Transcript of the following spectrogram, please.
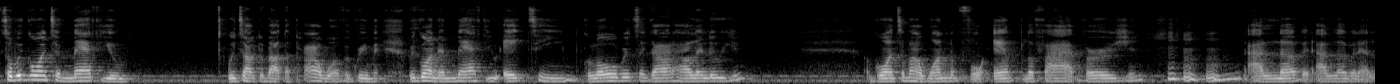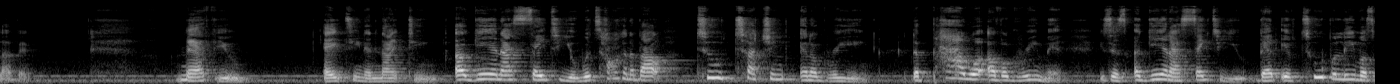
So we're going to Matthew. We talked about the power of agreement. We're going to Matthew 18. Glory to God. Hallelujah. I'm going to my wonderful amplified version. I love it. I love it. I love it. Matthew 18 and 19. Again, I say to you, we're talking about two touching and agreeing, the power of agreement. He says, Again, I say to you that if two believers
